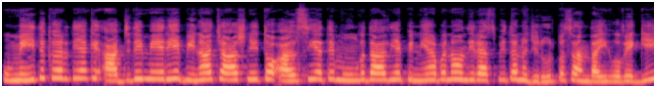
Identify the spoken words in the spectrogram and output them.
ਉਮੀਦ ਕਰਦੇ ਹਾਂ ਕਿ ਅੱਜ ਦੀ ਮੇਰੀ ਇਹ ਬਿਨਾਂ ਚਾਸ਼ਨੀ ਤੋਂ ਅਲਸੀ ਅਤੇ ਮੂੰਗ ਦਾਲ ਦੀਆਂ ਪਿੰਨੀਆਂ ਬਣਾਉਣ ਦੀ ਰੈਸਪੀ ਤੁਹਾਨੂੰ ਜ਼ਰੂਰ ਪਸੰਦ ਆਈ ਹੋਵੇਗੀ।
